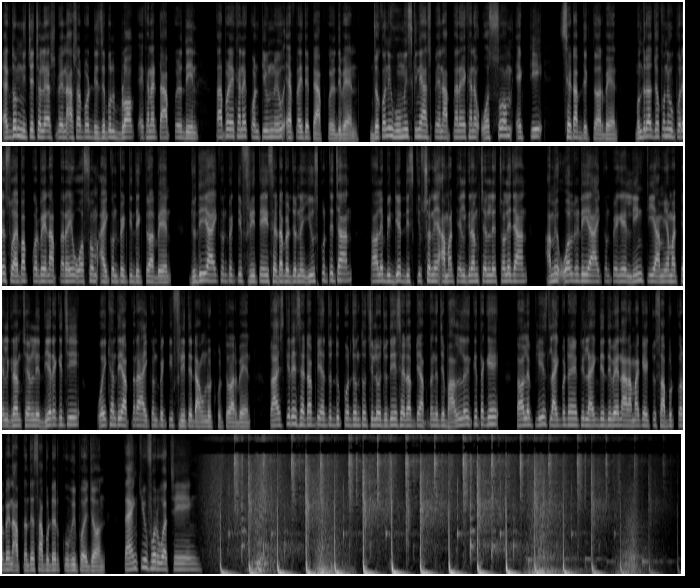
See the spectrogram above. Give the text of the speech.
একদম নিচে চলে আসবেন, আসার পর ডিজেবল ব্লক এখানে ট্যাপ করে দিন, তারপর এখানে কন্টিনিউ অ্যাপ্লাইতে ট্যাপ করে দিবেন। যখনই হোম স্ক্রিনে আসবেন, আপনারা এখানে অসম একটি সেট দেখতে পারবেন। বন্ধুরা, যখনই উপরে সোয়াইপ আপ করবেন, আপনারা এই অসম আইকন প্যাকটি দেখতে পারবেন। যদি এই আইকন প্যাকটি ফ্রিতে এই সেট জন্য ইউজ করতে চান, তাহলে ভিডিওর ডিসক্রিপশনে আমার টেলিগ্রাম চ্যানেলে চলে যান। আমি অলরেডি আইকন প্যাকের লিঙ্কটি আমি আমার টেলিগ্রাম চ্যানেলে দিয়ে রেখেছি। ওইখান দিয়ে আপনারা আইকন প্যাকটি ফ্রিতে ডাউনলোড করতে পারবেন। তো আজকের এই সেট আপটি এতদূর পর্যন্ত ছিল। যদি এই সেট আপটি আপনার কাছে ভালো লেগে থাকে তাহলে প্লিজ লাইক বাটনে একটি লাইক দিয়ে দিবেন আর আমাকে একটু সাপোর্ট করবেন। আপনাদের সাপোর্টের খুবই প্রয়োজন। Thank you for watching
